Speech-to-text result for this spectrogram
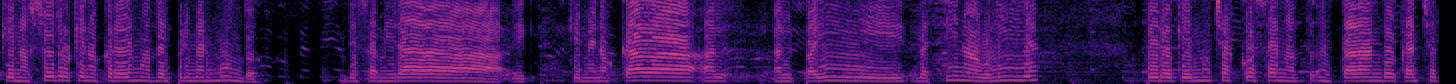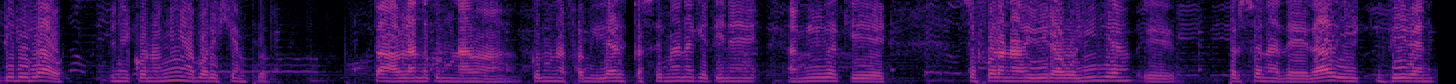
que nosotros que nos creemos del primer mundo de esa mirada eh, que menoscaba al, al país vecino a Bolivia pero que muchas cosas nos, está dando cancha tiro y lado. En economía, por ejemplo. Estaba hablando con una, con una familiar esta semana que tiene amigas que se fueron a vivir a Bolivia, eh, personas de edad y viven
